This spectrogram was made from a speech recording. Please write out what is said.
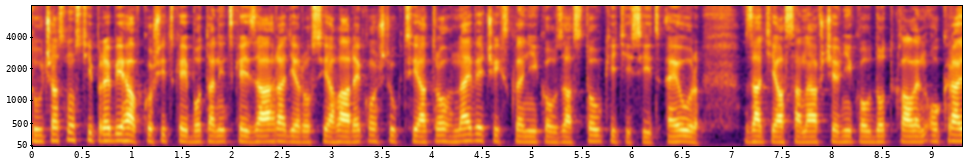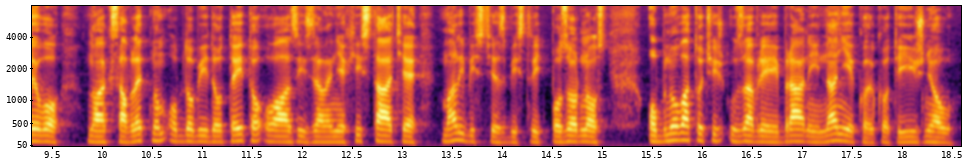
Súčasnosti prebieha v Košickej botanickej záhrade rozsiahla rekonštrukcia troch najväčších skleníkov za stovky tisíc eur. Zatiaľ sa návštevníkov dotkla len okrajovo, no ak sa v letnom období do tejto oázy zelene chystáte, mali by ste zbystriť pozornosť. Obnova totiž uzavrie jej brány na niekoľko týždňov.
